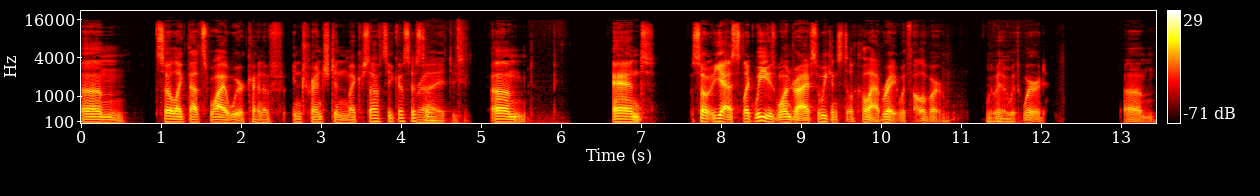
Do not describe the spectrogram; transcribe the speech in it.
Um, so like that's why we're kind of entrenched in Microsoft's ecosystem. right. Um, and so yes, like we use OneDrive, so we can still collaborate with all of our with Mhm. with Word, um,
